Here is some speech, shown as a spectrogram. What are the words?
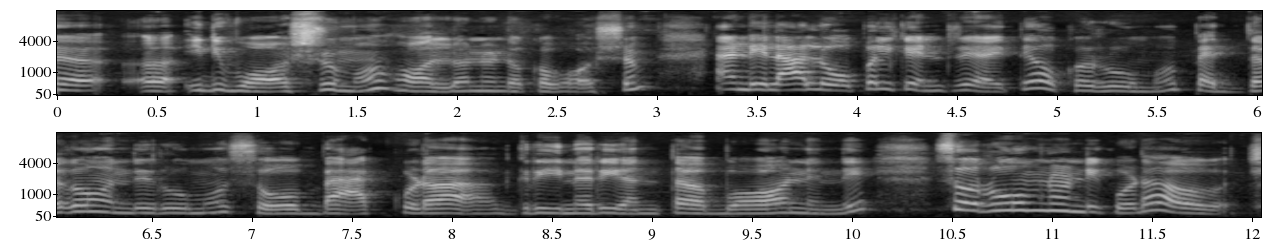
ఇది వాష్రూమ్ హాల్లో నుండి ఒక వాష్రూమ్. అండ్ ఇలా లోపలికి ఎంట్రీ అయితే ఒక రూమ్. పెద్దగా ఉంది రూము సో బ్యాక్ కూడా గ్రీనరీ అంతా బాగుంది సో రూమ్ నుండి కూడా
